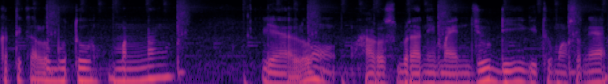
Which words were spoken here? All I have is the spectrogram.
ketika lo butuh menang ya lo harus berani main judi gitu. Maksudnya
